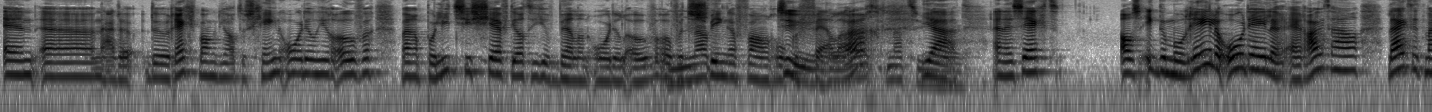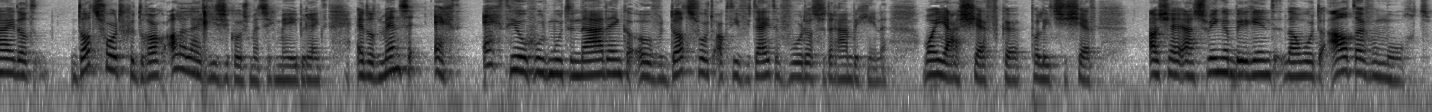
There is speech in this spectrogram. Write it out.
En eh, nou, de, de rechtbank die had dus geen oordeel hierover. Maar een politiechef die had hier wel een oordeel over. Over het Nat- swingen van Rockefeller. Tuurlijk, natuurlijk. Ja, en hij zegt: Als ik de morele oordeler eruit haal, lijkt het mij dat dat soort gedrag allerlei risico's met zich meebrengt. En dat mensen echt, echt heel goed moeten nadenken over dat soort activiteiten voordat ze eraan beginnen. Want ja, chefke, politiechef, als jij aan swingen begint, dan wordt er altijd vermoord.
